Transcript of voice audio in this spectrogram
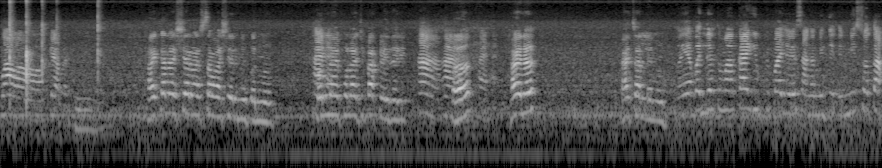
वा वा वा क्या. हाय का नाही शहरात सव्वा शेर मी पण मग हाय पण. नाही फुलाची पाकळी तरी हा हा हा? हाय, हाय. हाय ना काय चाललंय मग मग या बदल्यात तुम्हाला काय गिफ्ट पाहिजे सांगा मी देते मी स्वतः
